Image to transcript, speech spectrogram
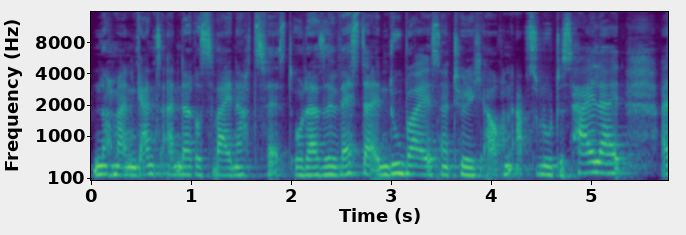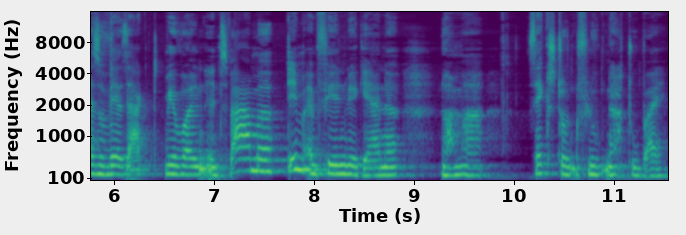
nochmal ein ganz anderes Weihnachtsfest. Oder Silvester in Dubai ist natürlich auch ein absolutes Highlight. Also wer sagt, wir wollen ins Warme, dem empfehlen wir gerne nochmal sechs Stunden Flug nach Dubai.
